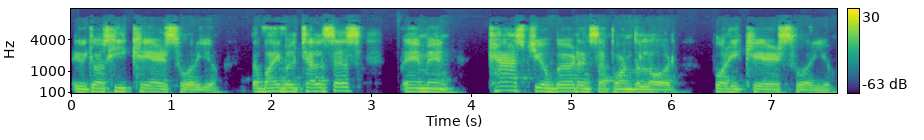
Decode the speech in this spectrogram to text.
because He cares for you. The Bible tells us, amen, cast your burdens upon the Lord, for He cares for you.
